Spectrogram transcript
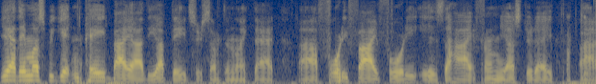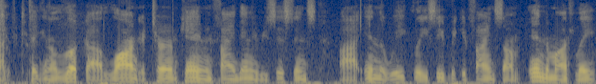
Yeah, they must be getting paid by uh, the updates or something like that. Uh, 45.40 is the high from yesterday. Uh, taking a look uh, longer term, can't even find any resistance uh, in the weekly. See if we could find some in the monthly.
